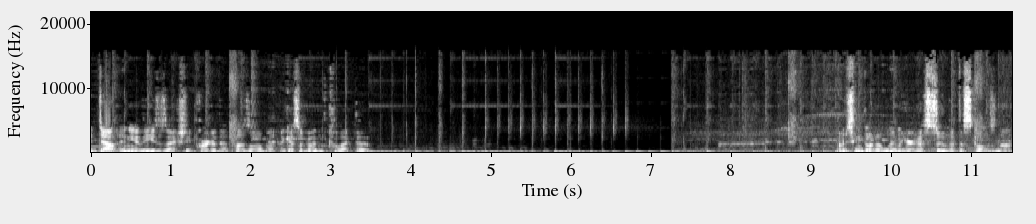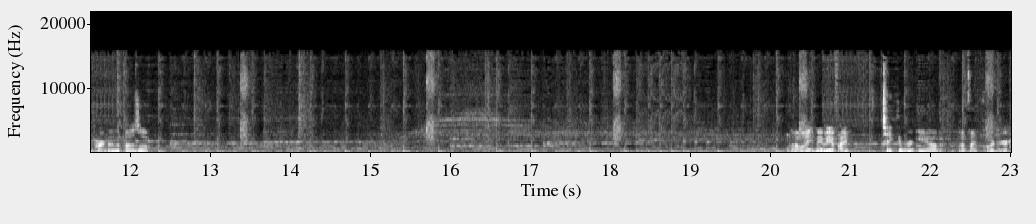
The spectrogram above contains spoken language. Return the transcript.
I doubt any of these is actually part of that puzzle, but I guess I'll go ahead and collect it. I'm just gonna go on a limb here and assume that the skull is not part of the puzzle. Oh wait, maybe if I take the ruby out of my porter.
